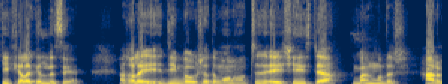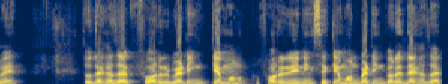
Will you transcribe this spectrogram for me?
কি খেলা খেলতেছে? আসলে জিম্বাবুর সাথে মনে হচ্ছে যে এই সিরিজটা বাংলাদেশ হারবে। তো দেখা যাক ফরের ব্যাটিং কেমন ফরের ইনিংসে কেমন ব্যাটিং করে, দেখা যাক।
